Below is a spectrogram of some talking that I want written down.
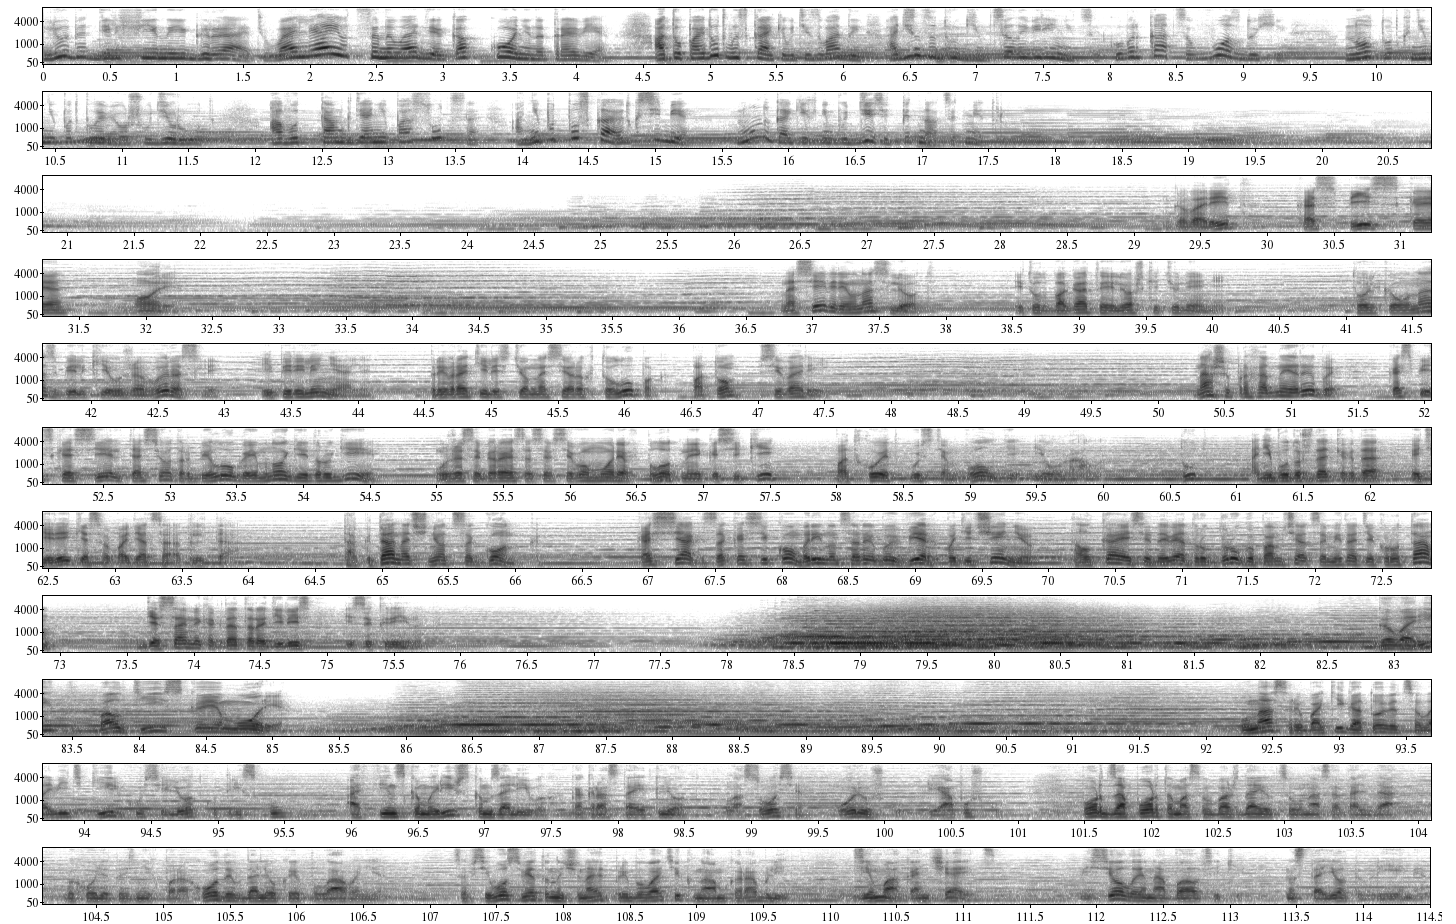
Любят дельфины играть, валяются на воде, как кони на траве. А то пойдут выскакивать из воды один за другим, целой вереницей, кувыркаться в воздухе. Но тут к ним не подплывешь, удерут. А вот там, где они пасутся, они подпускают к себе, ну, на каких-нибудь 10-15 метров. Говорит Каспийское море. На севере у нас лед, и тут богатые лёжки тюленей. Только у нас бельки уже выросли и перелиняли, превратились в темно-серых тулупок, потом в сиварей. Наши проходные рыбы, Каспийская сель, тосетр, белуга и многие другие, уже собираются со всего моря в плотные косяки, подходят к устьям Волги и Урала. Тут они будут ждать, когда эти реки освободятся от льда. Тогда начнется гонка. Косяк за косяком ринутся рыбы вверх по течению, толкаясь и давя друг другу помчаться метать икру там, где сами когда-то родились из икринок. Говорит Балтийское море. У нас рыбаки готовятся ловить кильку, селедку, треску, а в Финском и Рижском заливах как раз тает лед, лосося, корюшку, ряпушку. Порт за портом освобождаются у нас ото льда, выходят из них пароходы в далекое плавание. Со всего света начинают прибывать и к нам корабли. Зима кончается. Веселая на Балтике, настает время.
